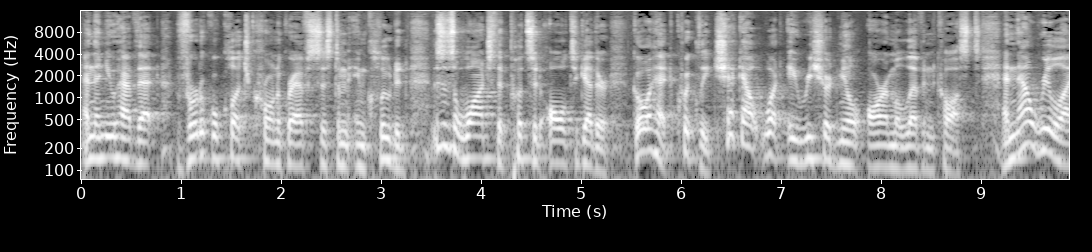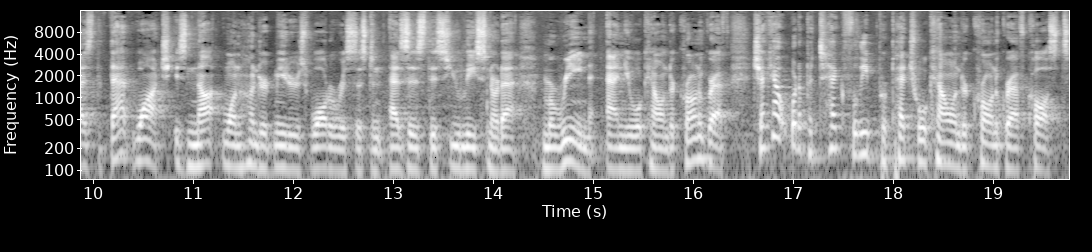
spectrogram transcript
and then you have that vertical clutch chronograph system included. This is a watch that puts it all together. Go ahead, quickly, check out what a Richard Mille RM11 costs, and now realize that that watch is not 100 meters water resistant, as is this Ulysse Nardin Marine annual calendar chronograph. Check out what a Patek Philippe perpetual calendar chronograph costs,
